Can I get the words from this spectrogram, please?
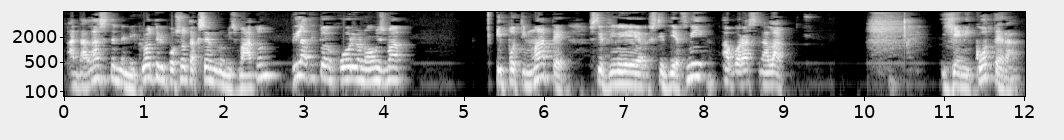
ανταλλάσσεται με μικρότερη ποσότητα ξένων νομισμάτων, δηλαδή το εγχώριο νόμισμα υποτιμάται στη, στη διεθνή αγορά συναλλάγματος. Γενικότερα,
